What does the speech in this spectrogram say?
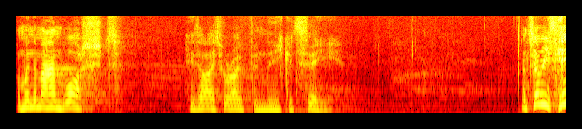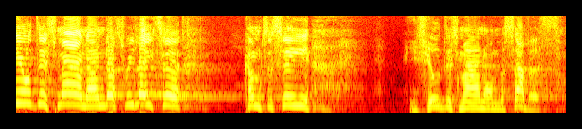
And when the man washed, his eyes were opened and he could see. And so he's healed this man, and as we later come to see, he's healed this man on the Sabbath.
